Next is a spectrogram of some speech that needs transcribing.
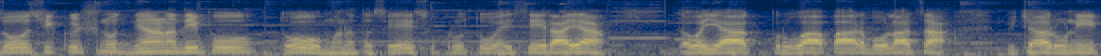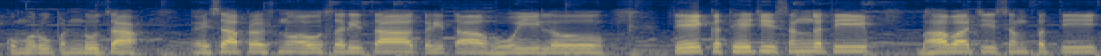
जो श्रीकृष्ण ज्ञानदीपू तो तो म्हणतसे सुकृतू ऐसे राया तव या पूर्वापार बोलाचा विचारुणी कुमरू पंडूचा ऐसा प्रश्न अवसरीचा करिता होईल. ते कथेची संगती भावाची संपत्ती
